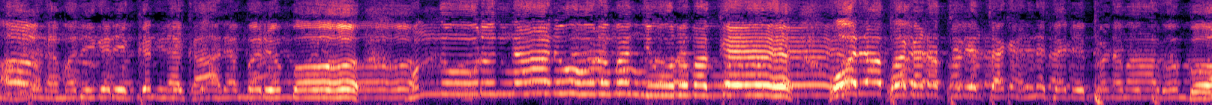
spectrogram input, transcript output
മരണം അധികരിക്കുന്ന കാലം വരുമ്പോ മുന്നൂറും നാനൂറും അഞ്ഞൂറും ഒക്കെ ഒരപകടത്തിൽ തകന്ന് തരിപ്പണമാകുമ്പോ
